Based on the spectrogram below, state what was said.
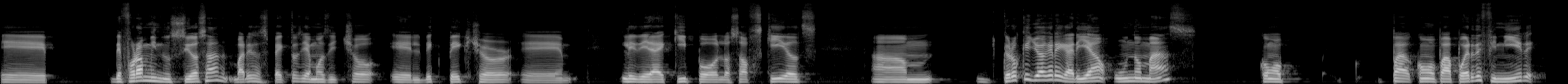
eh, de forma minuciosa varios aspectos. Ya hemos dicho el big picture, eh, equipo, los soft skills. creo que yo agregaría uno más como, como para poder definir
